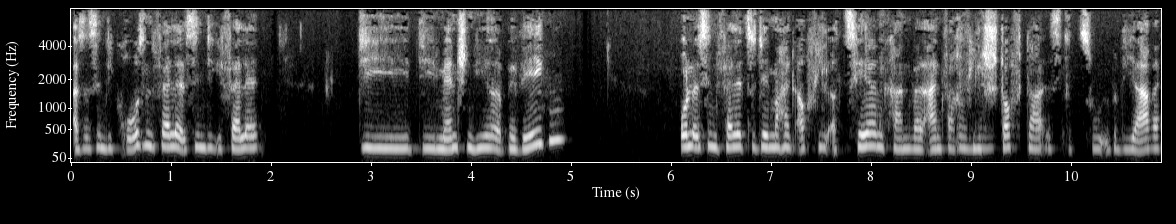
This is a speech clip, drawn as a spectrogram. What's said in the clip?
Also es sind die großen Fälle, es sind die Fälle, die die Menschen hier bewegen. Und es sind Fälle, zu denen man halt auch viel erzählen kann, weil einfach Mhm. viel Stoff da ist dazu. Über die Jahre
